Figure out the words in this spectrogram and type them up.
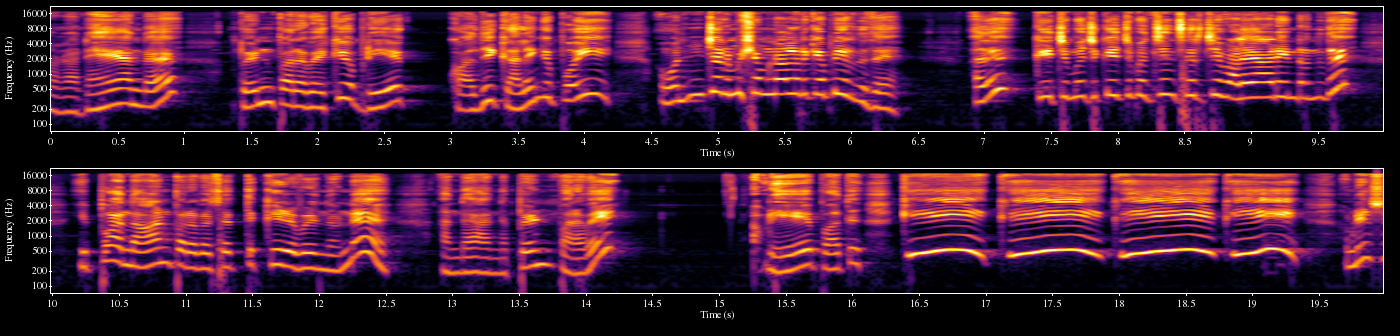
உடனே அந்த பெண் பறவைக்கு அப்படியே கதி கலங்கி போய் கொஞ்சம் நிமிஷம்னால எனக்கு எப்படி இருந்தது? அது கீச்சு மூச்சு கீச்சு மூச்சின்னு சிரித்து விளையாடின்னு இருந்தது. இப்போ அந்த ஆண் பறவை செத்து கீழே விழுந்தோடனே அந்த அந்த பெண் பறவை அப்படியே பார்த்து கீ கீ கீ கீ அப்படின்னு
